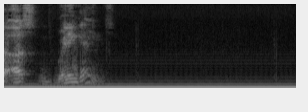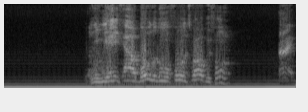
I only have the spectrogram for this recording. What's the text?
to us winning games. I mean, we had Kyle Boller going 4 and 12 before. Alright,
